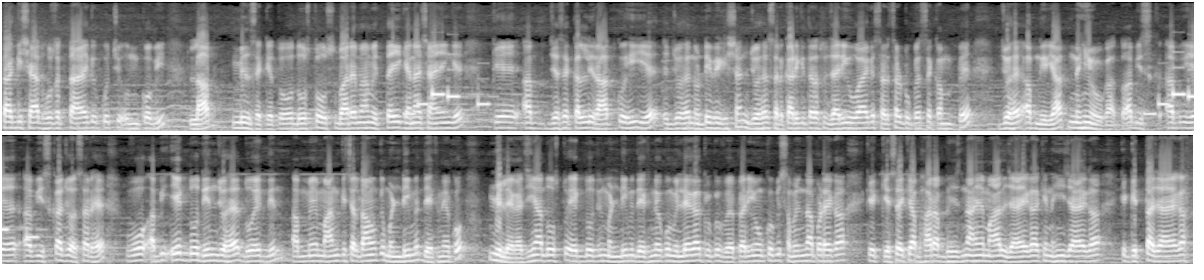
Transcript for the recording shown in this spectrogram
ताकि शायद हो सकता है कि कुछ उनको भी लाभ मिल सके। तो दोस्तों, उस बारे में हम इतना ही कहना चाहेंगे। कि अब जैसे कल रात को ही ये जो है नोटिफिकेशन जो है सरकार की तरफ़ से जारी हुआ है कि सड़सठ रुपये से कम पे जो है अब निर्यात नहीं होगा। तो अब इस, अब ये, अब इसका जो असर है, वो अभी एक दो दिन जो है, दो एक दिन अब मैं मान के चल रहा हूँ कि मंडी में देखने को मिलेगा। जी हाँ दोस्तों, एक दो दिन मंडी में देखने को मिलेगा क्योंकि व्यापारियों को भी समझना पड़ेगा कि कैसे क्या भार अब भेजना है, माल जाएगा कि नहीं जाएगा, कि कितना जाएगा।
